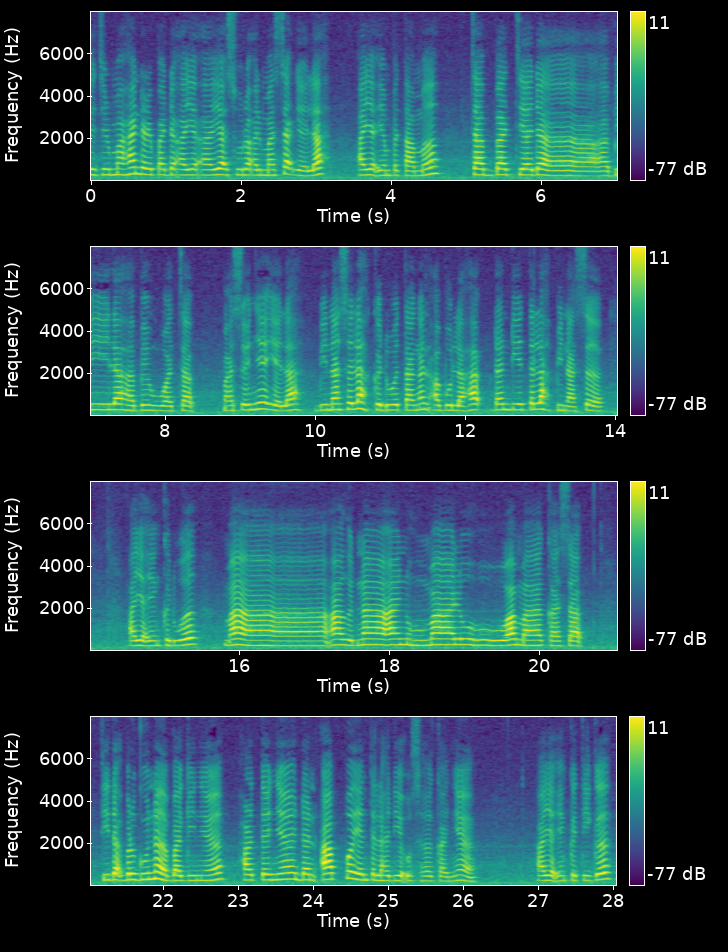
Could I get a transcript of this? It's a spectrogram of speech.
Terjemahan daripada ayat-ayat surah Al-Masad ialah ayat yang pertama Tabbat yada abi lahabin wa tab. Maksudnya ialah binasalah kedua tangan Abu Lahab dan dia telah binasa. Ayat yang kedua ma agna anhu maluhu wa ma kasab. Tidak berguna baginya hartanya dan apa yang telah dia usahakannya. Ayat yang ketiga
